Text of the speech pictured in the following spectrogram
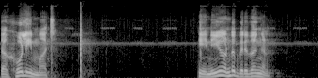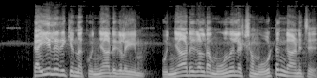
ദ ഹോളി മച്ച് ഇനിയുണ്ട് ബിരുദങ്ങൾ. കയ്യിലിരിക്കുന്ന കുഞ്ഞാടുകളെയും കുഞ്ഞാടുകളുടെ മൂന്ന് ലക്ഷം വോട്ടും കാണിച്ച്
